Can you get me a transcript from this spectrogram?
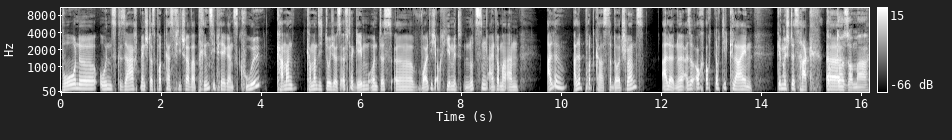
wurde uns gesagt, Mensch, das Podcast-Feature war prinzipiell ganz cool. Kann man, kann man sich durchaus öfter geben und das äh, wollte ich auch hiermit nutzen, einfach mal an alle, alle Podcaster Deutschlands. Alle, ne? Also auch, auch, auch die kleinen. Gemischtes Hack, Dr. äh, Sommer,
